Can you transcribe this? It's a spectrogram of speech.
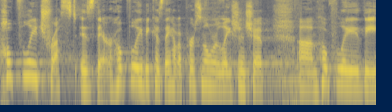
hopefully trust is there. Hopefully, because they have a personal relationship, um, hopefully the,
